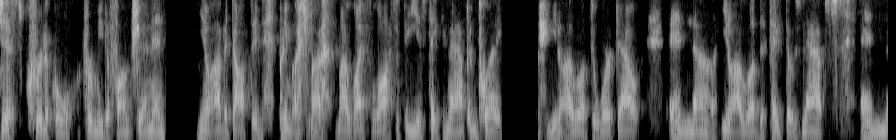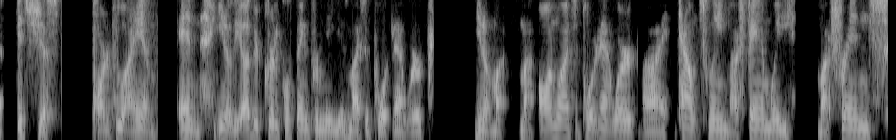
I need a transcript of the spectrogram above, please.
just critical for me to function and you know I've adopted pretty much my my life philosophy is take a nap and play. You know I love to work out and uh, you know I love to take those naps and it's just part of who I am. And you know the other critical thing for me is my support network you know my my online support network my counseling my family my friends.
